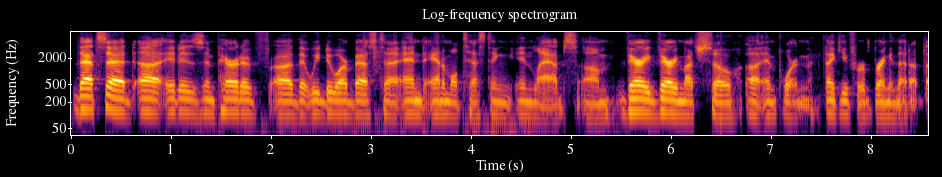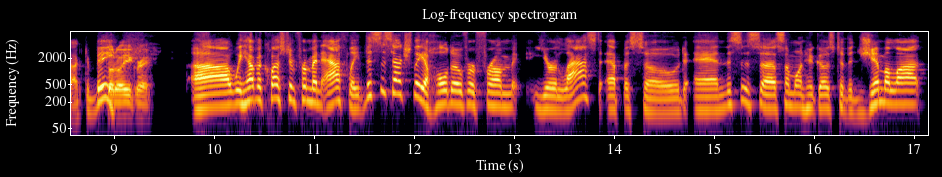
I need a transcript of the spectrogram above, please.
That said, uh, it is imperative uh, that we do our best to end animal testing in labs. Um, very, very much so uh, important. Thank you for bringing that up, Dr. B. Totally agree. Uh, we have a question from an athlete. This is actually a holdover from your last episode, and this is uh, someone who goes to the gym a lot,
